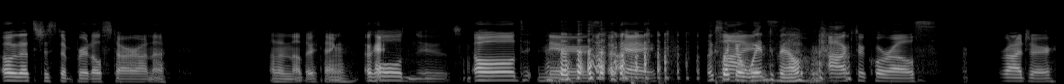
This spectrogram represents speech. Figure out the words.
Oh, that's just a brittle star on a on another thing. Okay. Old news. Old news. Okay. Looks like a windmill. Octocorals. Roger.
